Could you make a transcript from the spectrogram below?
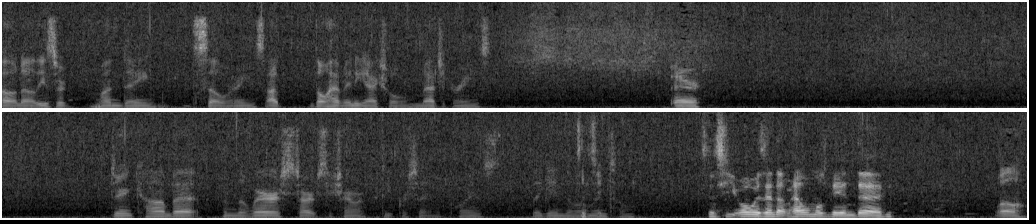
Oh no, these are mundane cell rings. I don't have any actual magic rings. There. During combat, when the wearer starts to charm 50% hit points, they gain the Since- momentum. Since you always end up almost being dead. Well,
